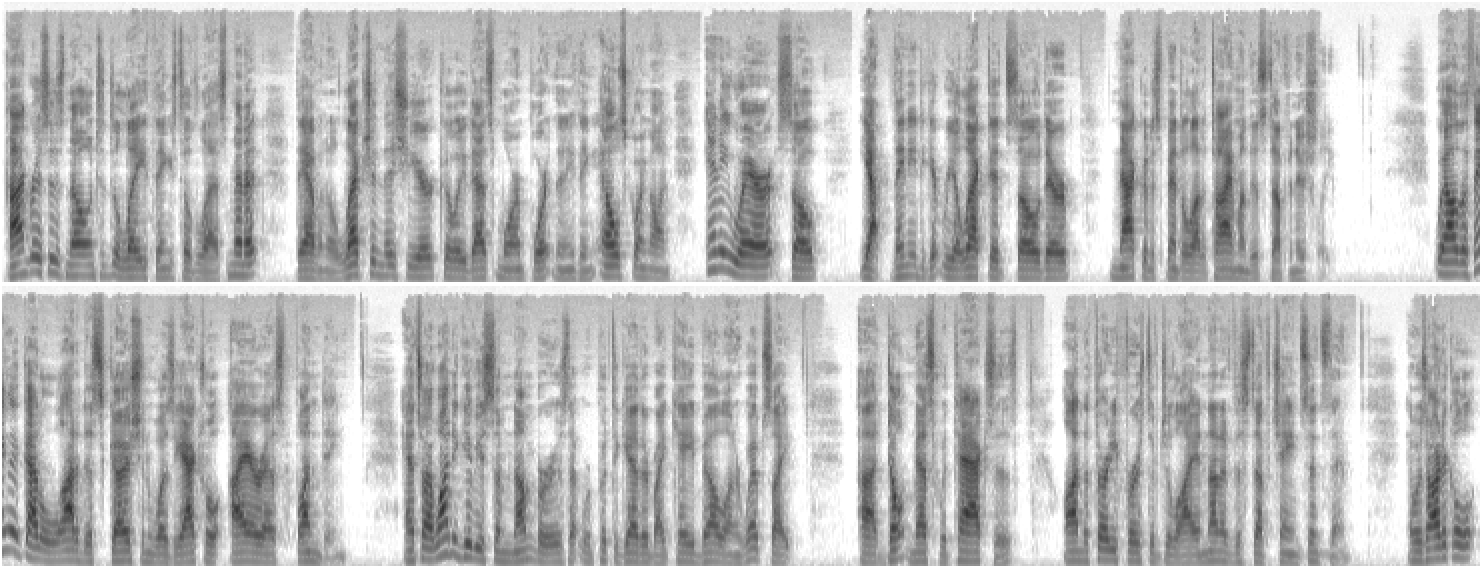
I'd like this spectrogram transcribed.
Congress is known to delay things till the last minute. They have an election this year. Clearly, that's more important than anything else going on anywhere. So, yeah, they need to get reelected, so they're not going to spend a lot of time on this stuff initially. Well, the thing that got a lot of discussion was the actual IRS funding. And so I wanted to give you some numbers that were put together by Kay Bell on her website, uh, Don't Mess with Taxes, on the 31st of July, and none of this stuff changed since then. It was an article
